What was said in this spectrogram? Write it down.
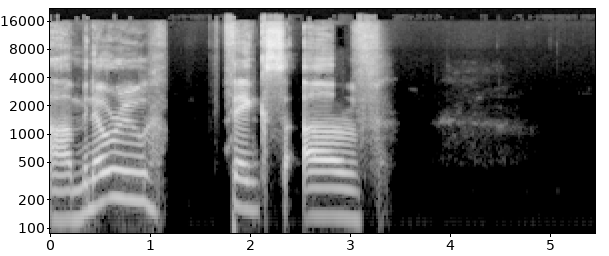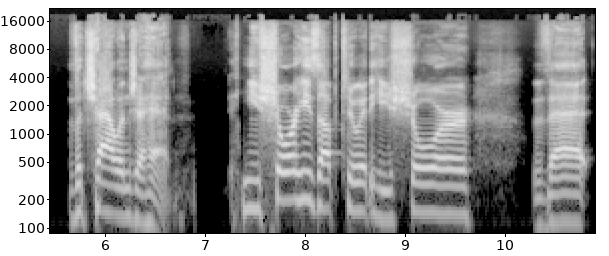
Uh, Minoru thinks of the challenge ahead. He's sure he's up to it. He's sure that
